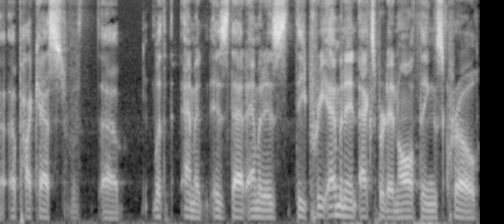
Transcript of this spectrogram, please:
a podcast with, uh, with Emmett is that Emmett is the preeminent expert in all things crow,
